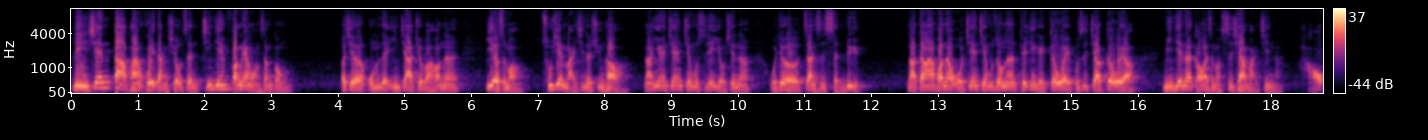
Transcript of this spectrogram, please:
领先大盘回档修正，今天放量往上攻，而且我们的赢家九百号呢也有什么出现买进的讯号。那因为今天节目时间有限呢，我就暂时省略。那当然的话呢，我今天节目中呢推荐给各位，不是叫各位啊，明天呢赶快什么私下买进啊。好，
